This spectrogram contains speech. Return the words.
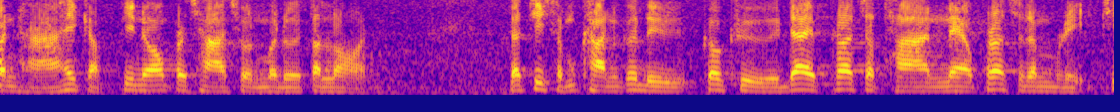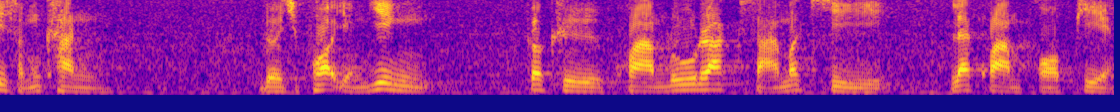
ปัญหาให้กับพี่น้องประชาชนมาโดยตลอด และที่สำคัญก็คือก็คือได้พระราชทานแนวพระราชดำริที่สำคัญ โดยเฉพาะอย่างยิ่งก็คือความรู้รักสามัคคีและความพอเพียง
